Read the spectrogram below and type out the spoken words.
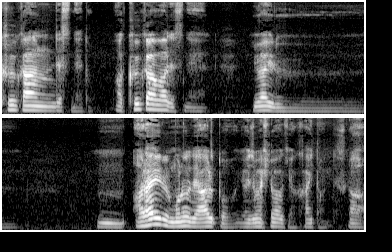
空間ですねと、まあ、空間はですねいわゆる、うん、あらゆるものであると矢島弘明が書いたんですがいわ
